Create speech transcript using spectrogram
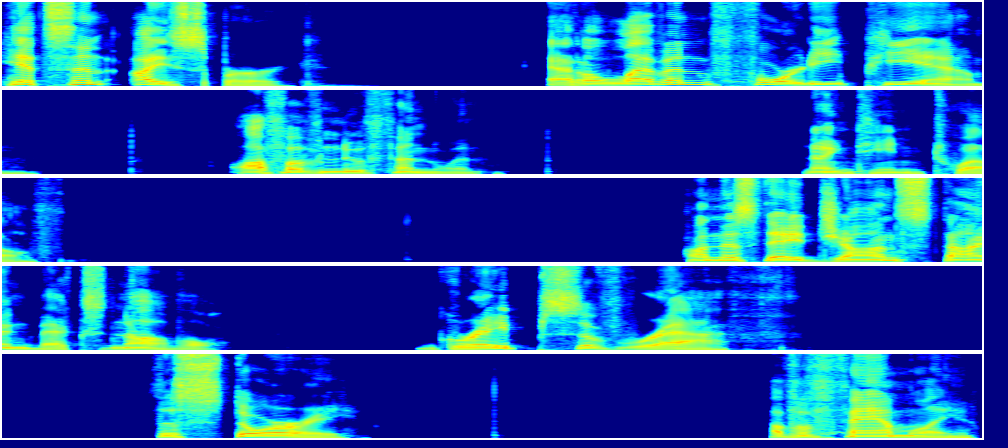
hits an iceberg at 11:40 p.m. off of Newfoundland. 1912. On this day, John Steinbeck's novel, Grapes of Wrath, the story of a family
